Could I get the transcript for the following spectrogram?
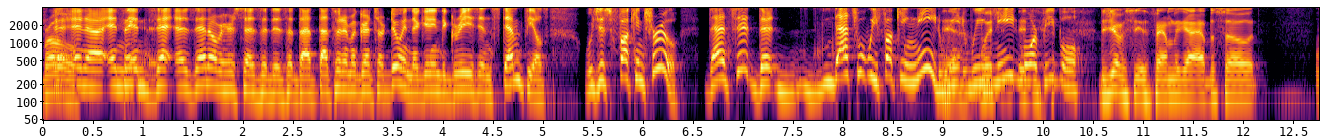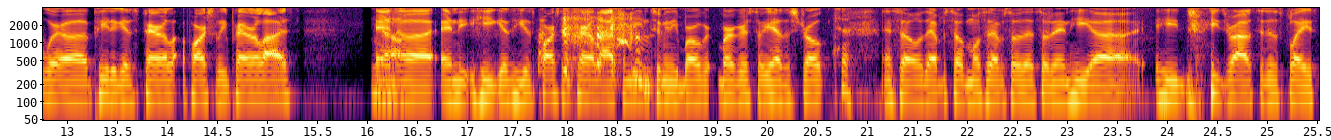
Bro, and uh, and, think- and Zen, uh, Zen over here says that is that, that that's what immigrants are doing. They're getting degrees in STEM fields, which is fucking true. That's it. That, that's what we fucking need. Yeah. We we Which- need more people. Did you ever see the Family Guy episode where uh, Peter gets paral- partially paralyzed? And No. uh, and he- he gets he gets partially paralyzed from eating too many burger, burgers, so he has a stroke. and so the episode, most of the episode, is so then he uh, he he drives to this place,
